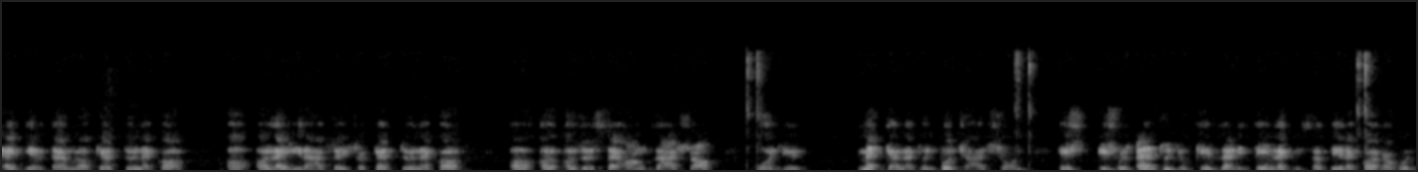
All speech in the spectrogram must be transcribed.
egyértelmű a kettőnek a, a, a leírása és a kettőnek a, a, a, az összehangzása, hogy meg kellett, hogy bocsásson. És, és most el tudjuk képzelni, tényleg visszatérek arra, hogy,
